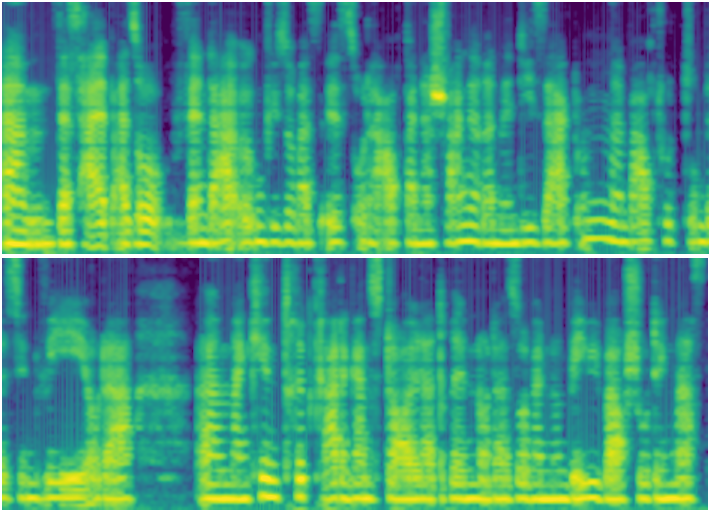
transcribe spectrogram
Ähm, deshalb, also wenn da irgendwie sowas ist oder auch bei einer Schwangeren, wenn die sagt, hm, mein Bauch tut so ein bisschen weh oder äh, mein Kind tritt gerade ganz doll da drin oder so, wenn du ein Babybauchshooting machst,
